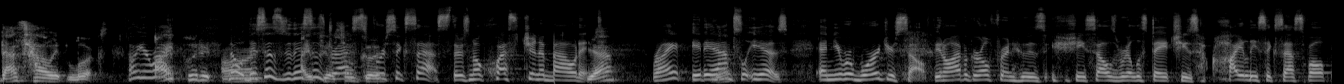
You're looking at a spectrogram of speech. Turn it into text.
that's how it looks. Oh, you're right. I put it on. No, this is this I is dressed so for success. There's no question about it. Yeah. Right? It, it absolutely is. And you reward yourself. You know, I have a girlfriend who's, she sells real estate. She's highly successful.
